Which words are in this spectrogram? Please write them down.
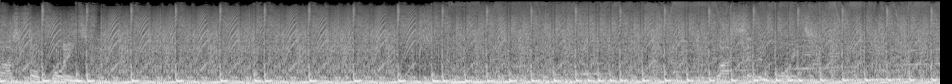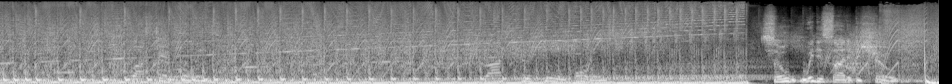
Lost four points. Lost seven points. Lost ten points. Lost 13 points. So we decided to show.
